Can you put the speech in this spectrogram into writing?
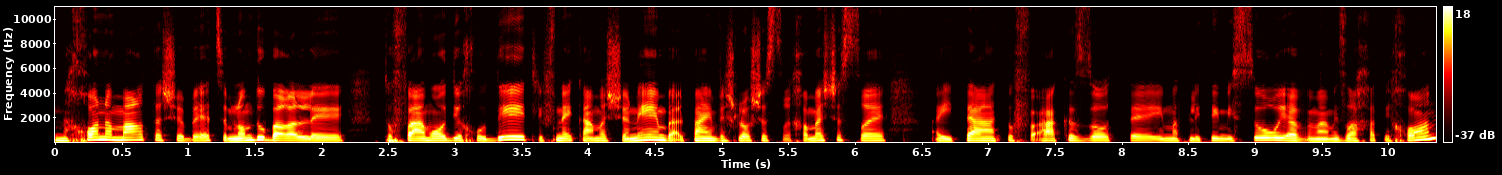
נכון אמרת שבעצם לא מדובר על אה, תופעה מאוד ייחודית, לפני כמה שנים, ב-2013-2015, הייתה תופעה כזאת אה, עם הפליטים מסוריה ומהמזרח התיכון.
